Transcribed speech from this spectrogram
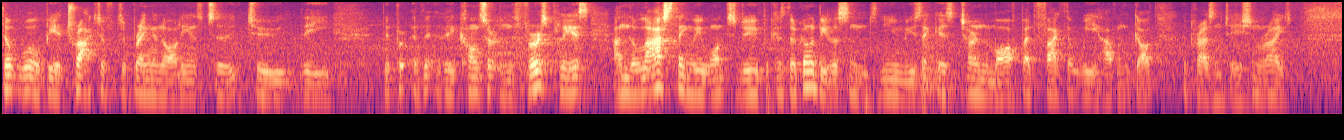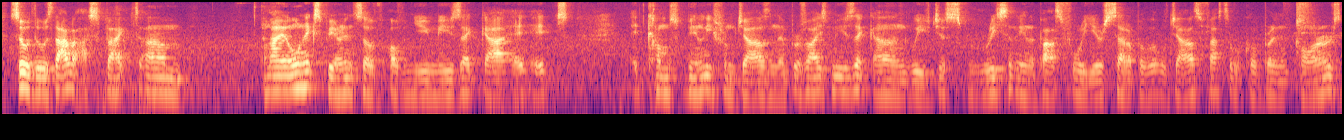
that will be attractive to bring an audience to, to the the, the, the, concert in the first place. And the last thing we want to do, because they're going to be listening to new music, is turn them off by the fact that we haven't got the presentation right. So there was that aspect. Um, my own experience of, of new music, uh, it, it, it comes mainly from jazz and improvised music, and we've just recently, in the past four years, set up a little jazz festival called Brilliant Corners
